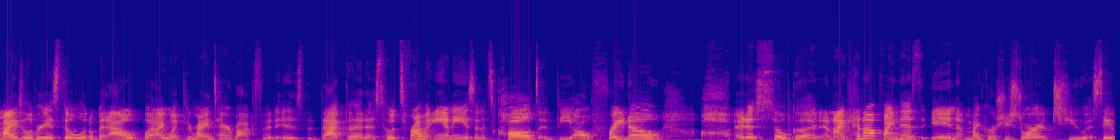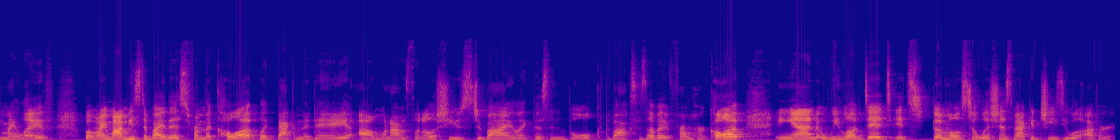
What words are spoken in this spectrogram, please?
my delivery is still a little bit out, but I went through my entire box of it. It is that good. So it's from Annie's and it's called the Alfredo Oh, it is so good. And I cannot find this in my grocery store to save my life. But my mom used to buy this from the co-op like back in the day um, when I was little. She used to buy like this in bulk, the boxes of it from her co-op. And we loved it. It's the most delicious mac and cheese you will ever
